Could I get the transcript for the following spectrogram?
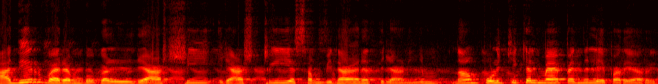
അതിർവരമ്പുകൾ രാഷ്ട്രീയ രാഷ്ട്രീയ സംവിധാനത്തിലാണെന്നും നാം പൊളിറ്റിക്കൽ മാപ്പ് എന്നല്ലേ പറയാറ്?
